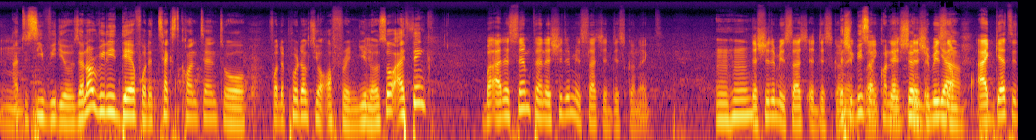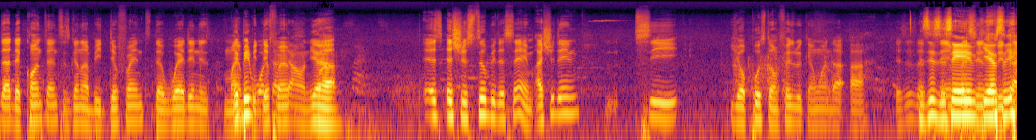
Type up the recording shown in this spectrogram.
and Mm. to see videos. They're not really there for the text content or for the product you're offering. You Yeah. know, so I think. But at the same time, there shouldn't be such a disconnect. Mm-hmm. There shouldn't be such a disconnect. There should be some Like, there- connection There, should be- be some. I get it that the content is gonna be different. The wedding is might be different. down. Yeah. It's, it should still be the same. I shouldn't see your post on Facebook and wonder, ah, is this the Is this the same same person's tweet KFC?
